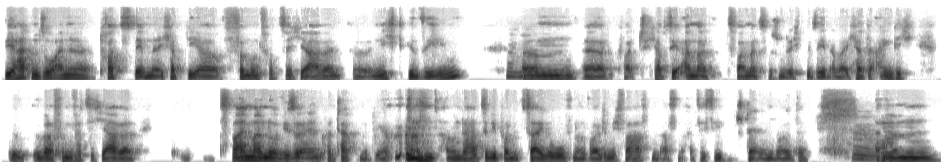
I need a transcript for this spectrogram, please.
wir hatten so eine, trotzdem, ne, ich habe die ja 45 Jahre äh, nicht gesehen. Mhm. Ähm, äh, Quatsch, ich habe sie einmal, zweimal zwischendurch gesehen, aber ich hatte eigentlich über 45 Jahre zweimal nur visuellen Kontakt mit ihr. Und da hat sie die Polizei gerufen und wollte mich verhaften lassen, als ich sie stellen wollte. Mhm. Ähm,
